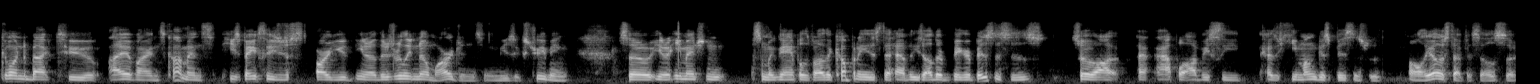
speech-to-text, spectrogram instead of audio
going back to Iovine's comments, he's basically just argued. You know, there's really no margins in music streaming. So you know, he mentioned some examples of other companies that have these other bigger businesses. So uh, Apple obviously has a humongous business with all the other stuff it sells, so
